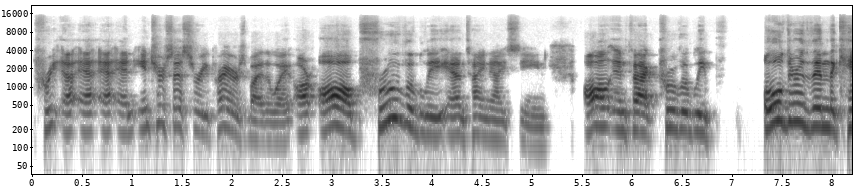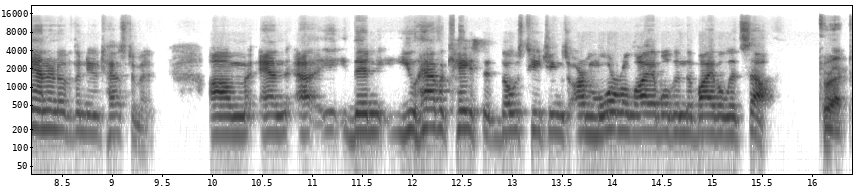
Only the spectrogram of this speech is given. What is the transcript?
pre uh, and intercessory prayers, by the way, are all provably ante Nicene, all in fact provably older than the canon of the New Testament. Um, and uh, then you have a case that those teachings are more reliable than the Bible itself correct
